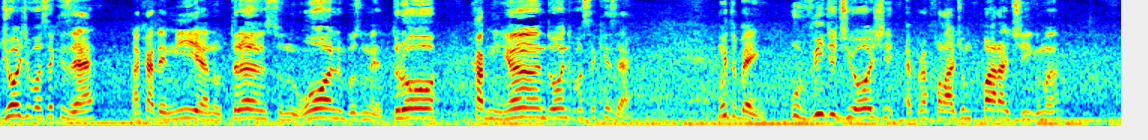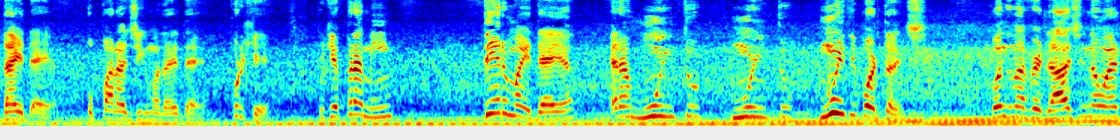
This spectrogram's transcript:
de onde você quiser na academia, no trânsito, no ônibus, no metrô, caminhando, onde você quiser. Muito bem, o vídeo de hoje é para falar de um paradigma da ideia. O paradigma da ideia. Por quê? Porque para mim, ter uma ideia era muito, muito, muito importante. Quando na verdade não é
